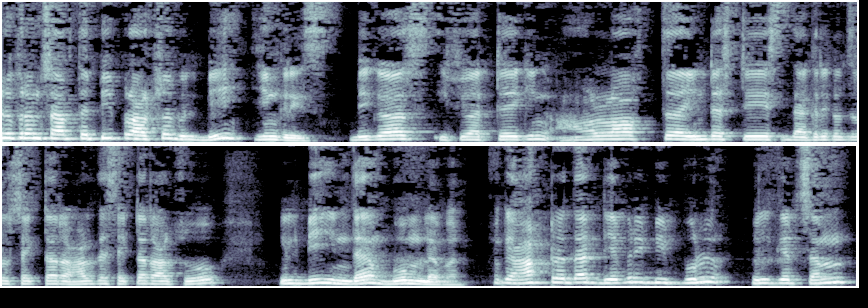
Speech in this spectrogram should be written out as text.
preference of the people also will be increased because if you are taking all of the industries, the agricultural sector, all the sector also will be in the boom level. Okay, after that every people will get some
